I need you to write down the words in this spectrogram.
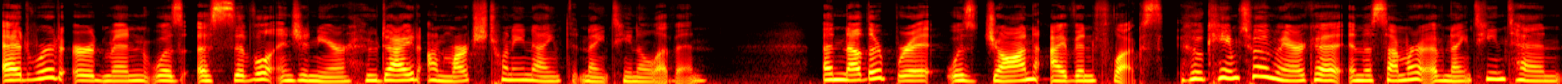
Edward Erdman was a civil engineer who died on March 29, 1911. Another Brit was John Ivan Flux, who came to America in the summer of 1910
